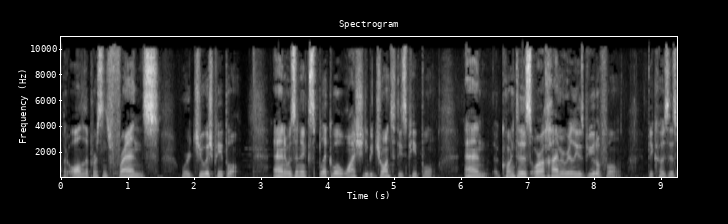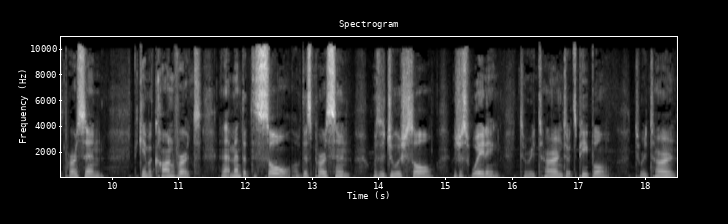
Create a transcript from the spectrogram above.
but all of the person's friends were Jewish people. And it was inexplicable. Why should he be drawn to these people? And according to this Or HaChaim, it really is beautiful because this person became a convert, and that meant that the soul of this person was a Jewish soul, was just waiting to return to its people, to return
